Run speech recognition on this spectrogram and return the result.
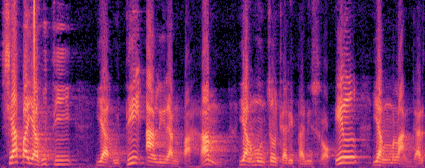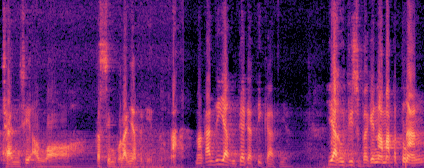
siapa Yahudi? Yahudi aliran paham yang muncul dari Bani Israel yang melanggar janji Allah. Kesimpulannya begitu. Nah, maka nanti Yahudi ada tiganya. Yahudi sebagai nama keturunan,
